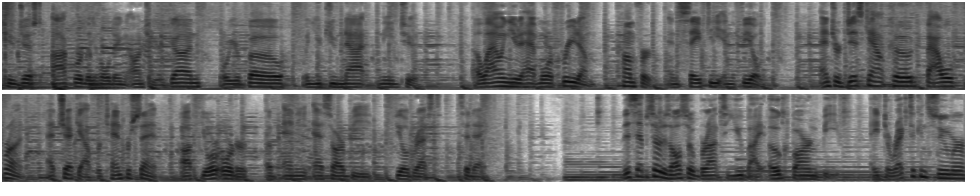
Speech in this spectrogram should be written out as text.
to just awkwardly holding onto your gun or your bow when you do not need to, allowing you to have more freedom, comfort, and safety in the field. Enter discount code FOWLFRONT at checkout for 10% off your order of any SRB field rest today. This episode is also brought to you by Oak Barn Beef, a direct to consumer,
